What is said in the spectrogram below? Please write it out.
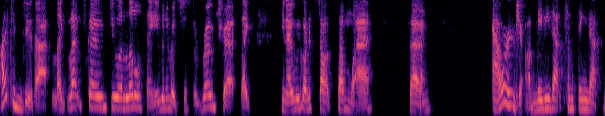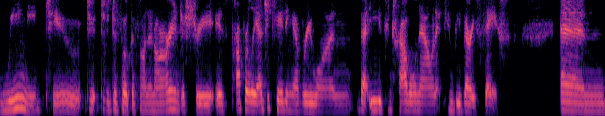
i can do that. Like let's go do a little thing even if it's just a road trip. Like you know we've got to start somewhere. So our job maybe that's something that we need to, to to, to focus on in our industry is properly educating everyone that you can travel now and it can be very safe. And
